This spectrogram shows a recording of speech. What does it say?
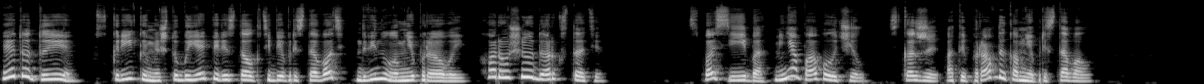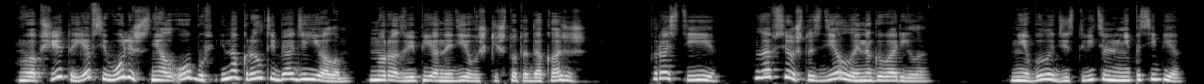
«Это ты!» С криками, чтобы я перестал к тебе приставать, двинула мне правой. Хороший удар, кстати. «Спасибо, меня папа учил. Скажи, а ты правда ко мне приставал?» «Вообще-то я всего лишь снял обувь и накрыл тебя одеялом. Но разве пьяной девушке что-то докажешь?» «Прости за все, что сделала и наговорила. Мне было действительно не по себе.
